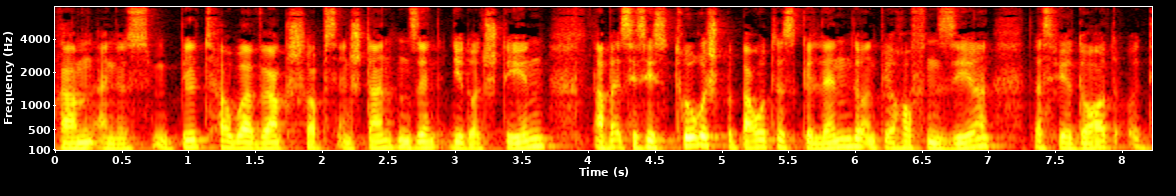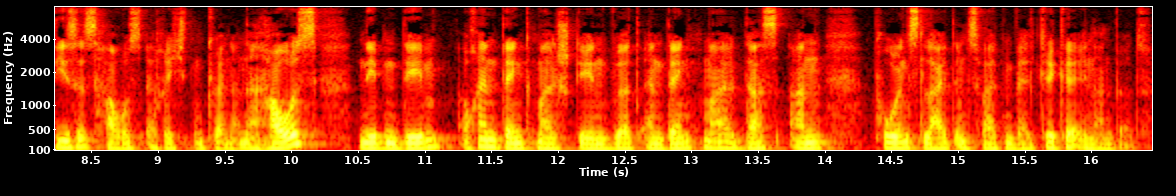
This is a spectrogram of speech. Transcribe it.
Rahmen eines Bildhauer-Workshops entstanden sind, die dort stehen. Aber es ist historisch bebautes Gelände und wir hoffen sehr, dass wir dort dieses Haus errichten können. Ein Haus, neben dem auch ein Denkmal stehen wird. Ein Denkmal, das an Polens Leid im Zweiten Weltkrieg erinnern wird.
